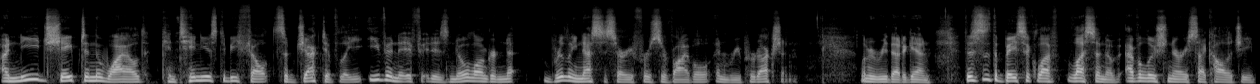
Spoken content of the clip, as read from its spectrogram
A need shaped in the wild continues to be felt subjectively, even if it is no longer ne- really necessary for survival and reproduction. Let me read that again. This is the basic le- lesson of evolutionary psychology.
